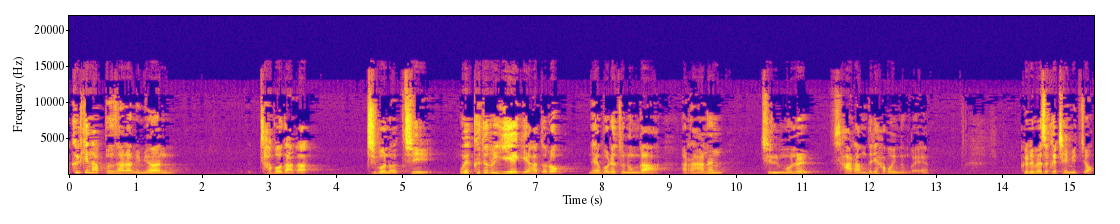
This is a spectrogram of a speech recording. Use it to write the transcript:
아, 그렇게 나쁜 사람이면 잡아다가 집어넣지 왜 그대로 얘기하도록 내버려 두는가라는 질문을 사람들이 하고 있는 거예요. 그러면서 그 재밌죠?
